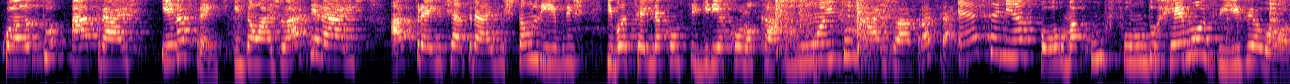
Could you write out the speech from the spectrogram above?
quanto atrás e na frente. Então as laterais, a frente e atrás estão livres e você ainda conseguiria colocar muito mais lá pra trás. Essa é minha forma com fundo removível, ó.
